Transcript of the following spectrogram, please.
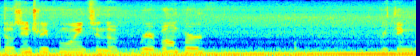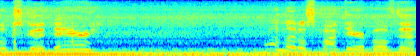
those entry points in the rear bumper. Everything looks good there. One little spot there above the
